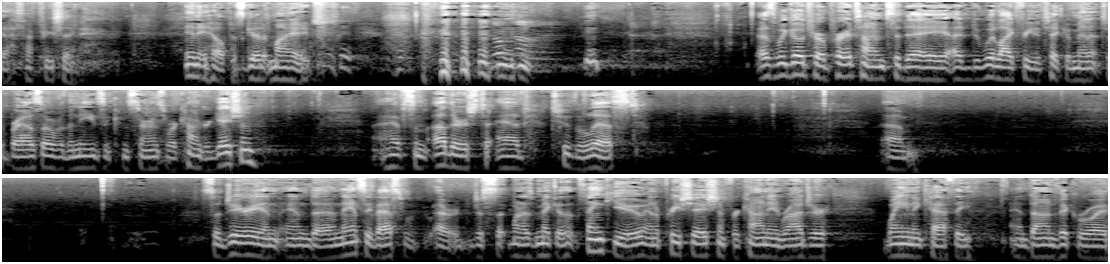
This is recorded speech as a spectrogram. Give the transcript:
Yes, I appreciate it. Any help is good at my age. As we go to our prayer time today, I would like for you to take a minute to browse over the needs and concerns of our congregation. I have some others to add to the list. Um, so Jerry and, and uh, Nancy asked, or just want to make a thank you and appreciation for Connie and Roger, Wayne and Kathy, and Don Vickroy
